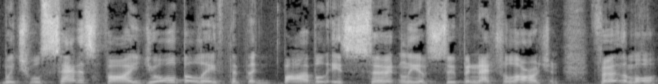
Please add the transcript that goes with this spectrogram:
which will satisfy your belief that the Bible is certainly of supernatural origin. Furthermore,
